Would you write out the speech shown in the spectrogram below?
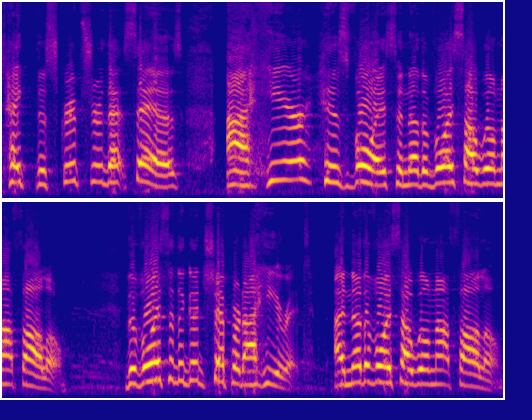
take the scripture that says, I hear his voice, another voice I will not follow. The voice of the good shepherd, I hear it. Another voice I will not follow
